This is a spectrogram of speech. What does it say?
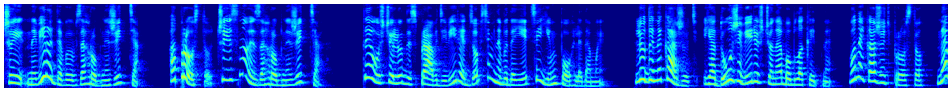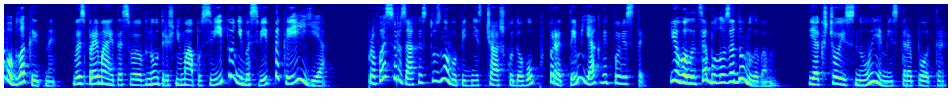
Чи не вірите ви в загробне життя? А просто чи існує загробне життя? Те, у що люди справді вірять, зовсім не видається їм поглядами. Люди не кажуть Я дуже вірю, що небо блакитне. Вони кажуть просто небо блакитне. Ви сприймаєте свою внутрішню мапу світу, ніби світ такий і є. Професор захисту знову підніс чашку до губ перед тим, як відповісти. Його лице було задумливим. Якщо існує, містере Поттер,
